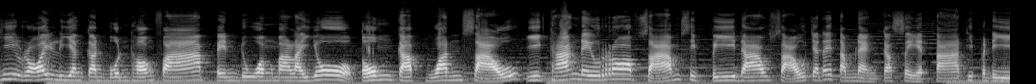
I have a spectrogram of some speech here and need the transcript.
ที่ร้อยเรียงกันบนท้องฟ้าเป็นดวงมาลายโยก ตรงกับวันเสาร์อีกทั้งในรอบ 30 ปีดาวเสาร์จะได้ตำแหน่งเกษตรตาธิปดี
